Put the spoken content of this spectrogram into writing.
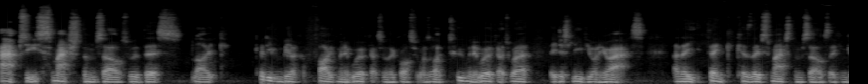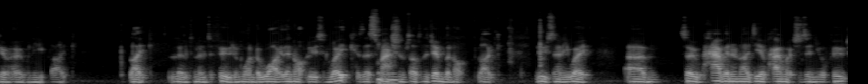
absolutely smashed themselves with this, like could even be like a five minute workout. Some of the CrossFit ones are like two minute workouts where they just leave you on your ass, and they think because they've smashed themselves they can go home and eat like like loads and loads of food and wonder why they're not losing weight because they're smashing themselves in the gym but not like losing any weight. Um, so having an idea of how much is in your food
